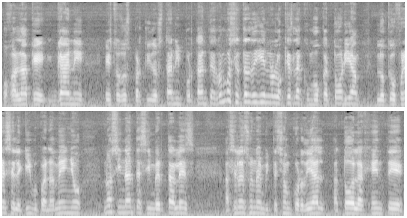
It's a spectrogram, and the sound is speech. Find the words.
ojalá que gane estos dos partidos tan importantes. Vamos a entrar de lleno lo que es la convocatoria, lo que ofrece el equipo panameño. No sin antes invertirles, hacerles una invitación cordial a toda la gente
